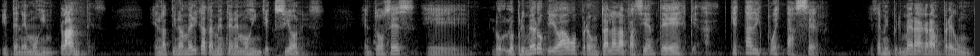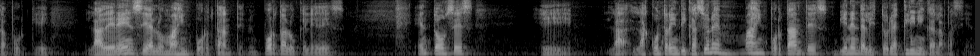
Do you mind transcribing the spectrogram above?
y tenemos implantes. En Latinoamérica también tenemos inyecciones. Entonces, eh, lo, primero que yo hago es preguntarle a la paciente es, ¿qué, ¿qué está dispuesta a hacer? Esa es mi primera gran pregunta, porque la adherencia es lo más importante, no importa lo que le des. Entonces, eh, las contraindicaciones más importantes vienen de la historia clínica de la paciente.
